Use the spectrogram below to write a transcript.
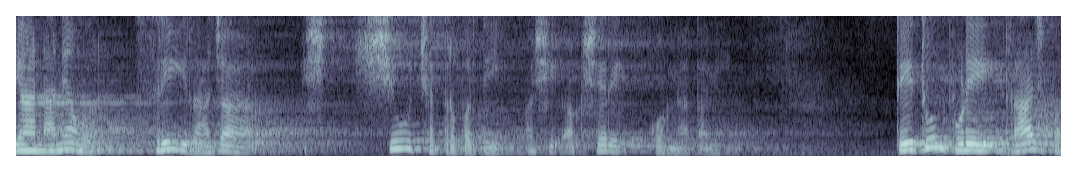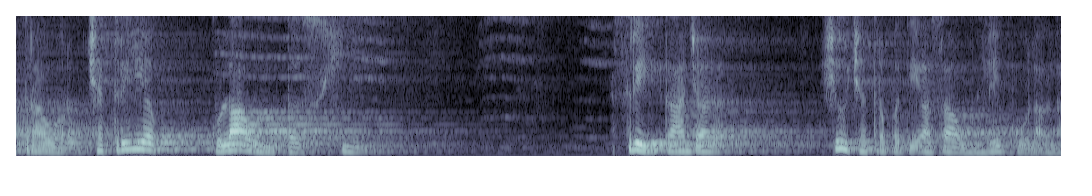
या नाण्यावर श्री राजा शिवछत्रपती अशी अक्षरे कोरण्यात आली. तेथून पुढे राजपत्रावर क्षत्रिय कुलावंतस ही श्री राजा शिवछत्रपती असा उल्लेख होऊ लागला.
